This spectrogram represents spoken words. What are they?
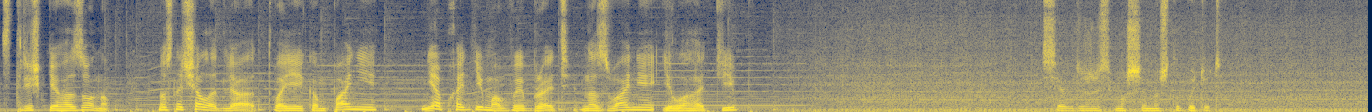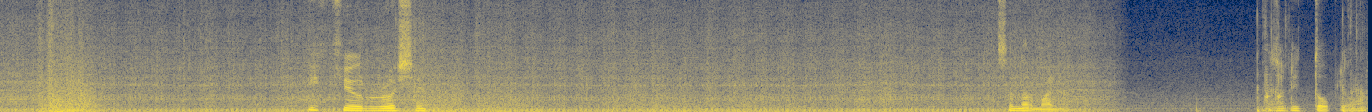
стрижке газонов. Но сначала для твоей компании необходимо выбрать название и логотип. Все, врежись в машину, что будет? И себе. Все нормально. Залить топливо.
